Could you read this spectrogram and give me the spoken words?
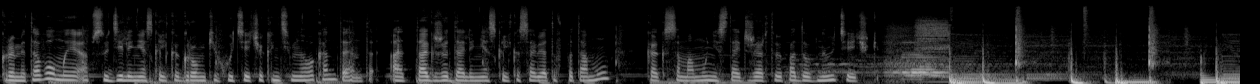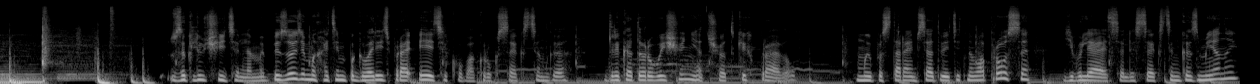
Кроме того, мы обсудили несколько громких утечек интимного контента, а также дали несколько советов по тому, как самому не стать жертвой подобной утечки. Заключительном эпизоде мы хотим поговорить про этику вокруг секстинга, для которого еще нет четких правил. Мы постараемся ответить на вопросы, является ли секстинг изменой,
